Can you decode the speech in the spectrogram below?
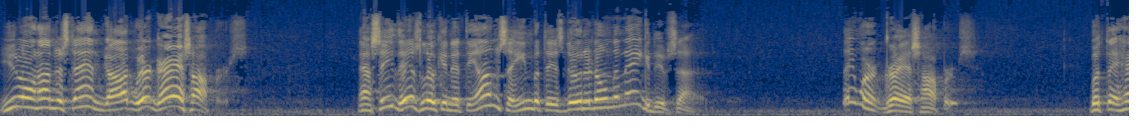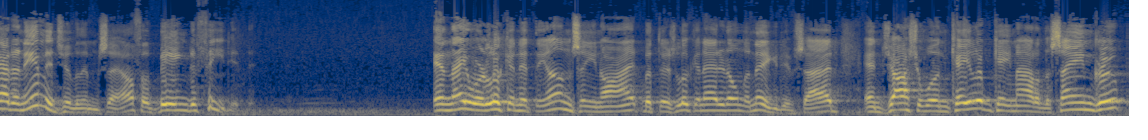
You don't understand God. We're grasshoppers. Now, see, they're looking at the unseen, but they're doing it on the negative side. They weren't grasshoppers, but they had an image of themselves of being defeated. And they were looking at the unseen, all right, but they're looking at it on the negative side. And Joshua and Caleb came out of the same group,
